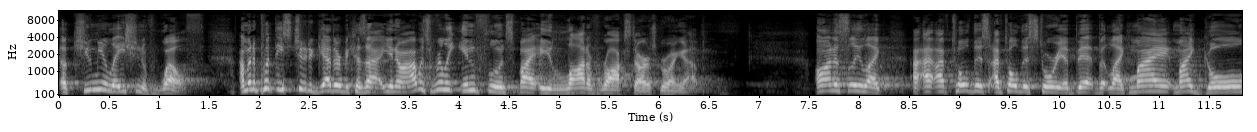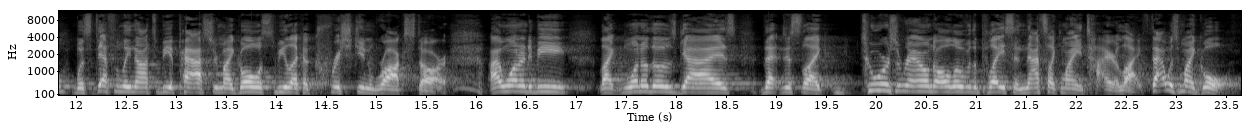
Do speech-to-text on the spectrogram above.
accumulation of wealth. I'm going to put these two together because I, you know, I was really influenced by a lot of rock stars growing up. Honestly, like, I, have told this, I've told this story a bit, but like my, my goal was definitely not to be a pastor. My goal was to be like a Christian rock star. I wanted to be like one of those guys that just like tours around all over the place and that's like my entire life. That was my goal.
